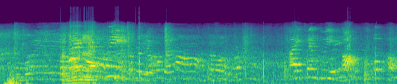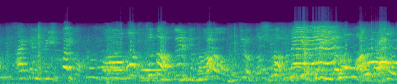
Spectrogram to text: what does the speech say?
Good morning. I can do it. 나? I can do it. 진짜 이거. 어, 어, 좋다. 쌤, 이게 몰라요. 못 찔렀나? 싫어. 선생님, 이거 아니요. 찔는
